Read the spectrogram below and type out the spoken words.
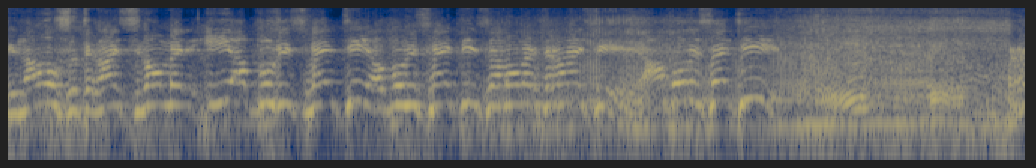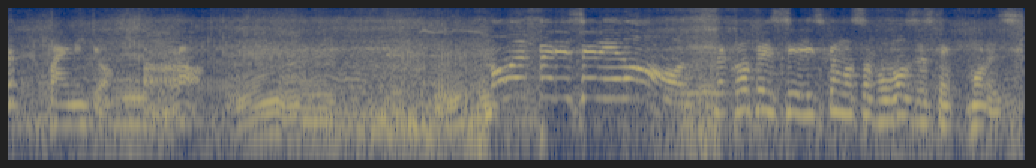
Финал за 13 номер и аплодисменти! Аплодисменти за номер 13! Аплодисменти! Браво! Номер 51! Страхотен си, искам да се повозя с теб, моля се.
